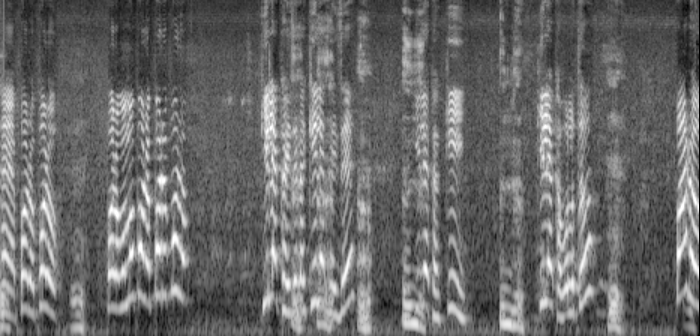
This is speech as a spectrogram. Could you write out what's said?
হ্যাঁ পড়ো পড়ো। পড়ো মামা পড়ো পড়ো পড়ো। কি লেখা এই জায়গায়? কি লেখা এই যে? কি লেখা? কি? কি লেখা বলো তো? পারো।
